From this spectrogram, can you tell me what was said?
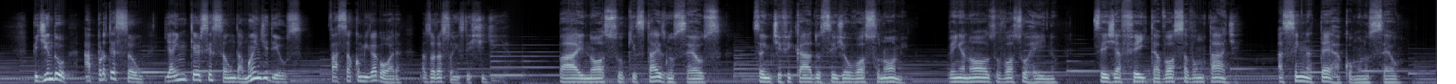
pedindo a proteção e a intercessão da Mãe de Deus, faça comigo agora as orações deste dia. Pai nosso que estais nos céus, santificado seja o vosso nome. Venha a nós o vosso reino. Seja feita a vossa vontade, assim na terra como no céu.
